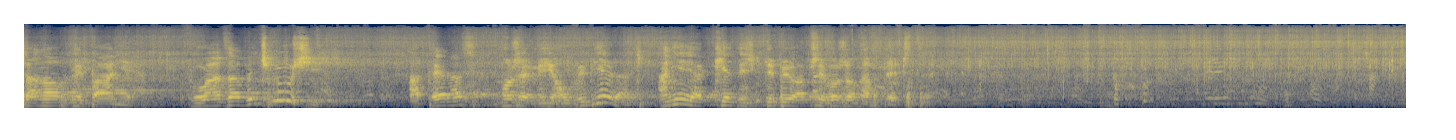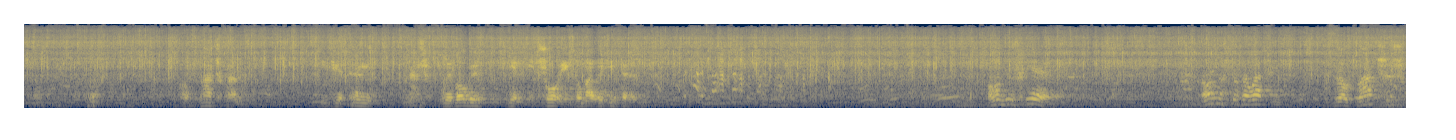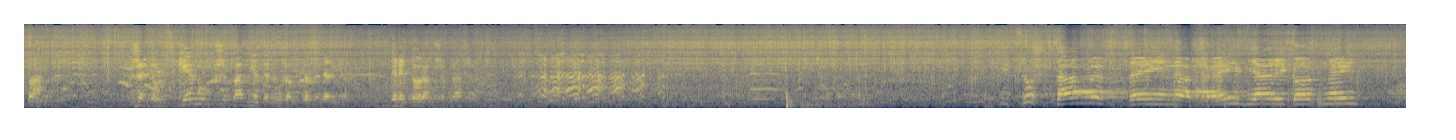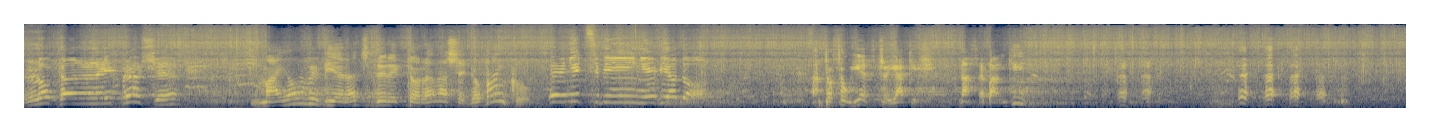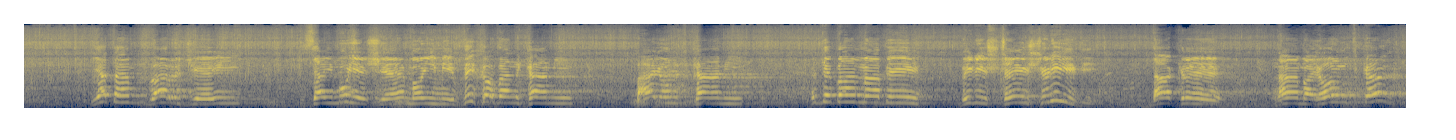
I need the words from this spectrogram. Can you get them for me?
szanowny panie, władza być musi. A teraz możemy ją wybierać, a nie jak kiedyś, gdy była przewożona w teczce. Patrz pan, idzie ten nasz wpływowy, wielki człowiek do małych interesów. On już wie. On już to załatwi. Zobaczysz pan, że Dolskiemu przypadnie ten urząd prezydenta. Dyrektora, przepraszam. I cóż tam w tej naszej wiarygodnej, lokalnej prasie? Mają wybierać dyrektora naszego banku. E, Nic mi nie wiadomo. A to są jeszcze jakieś nasze banki? Ja tam bardziej zajmuję się moimi wychowankami, majątkami. Dbam, aby byli szczęśliwi. Tak na majątkach,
